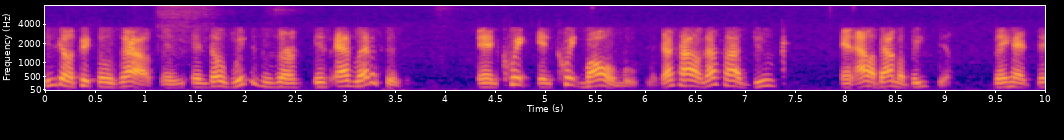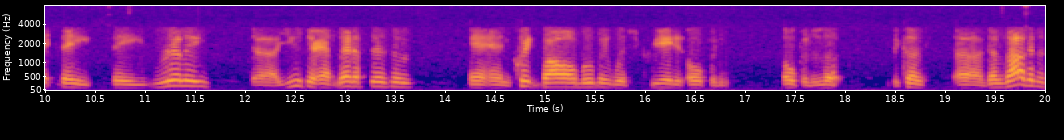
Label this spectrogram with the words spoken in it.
he's going to pick those out, and and those weaknesses are is athleticism and quick and quick ball movement. That's how that's how Duke and Alabama beat them. They had they they, they really uh, use their athleticism and, and quick ball movement, which created open open looks. Because uh, Gonzaga's a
